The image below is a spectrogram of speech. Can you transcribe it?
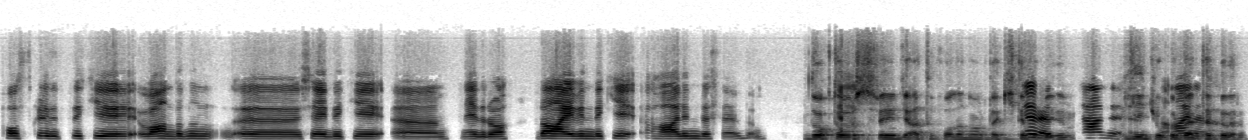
post kreditteki Wanda'nın e, şeydeki e, nedir o dağ evindeki halini de sevdim. Doktor Strange'e atıp olan orada. Kitabı evet, benim yani, bilinç okur aynen. ben takılırım.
